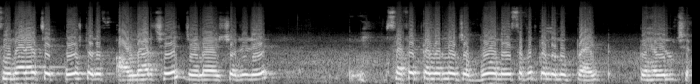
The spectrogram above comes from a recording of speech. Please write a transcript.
Sinara checkpost તરફ આવનાર છે, જેને શરીરે સફેદ કલરનો જબ્બો અને સફેદ કલરનું પેન્ટ પહેરેલું છે.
